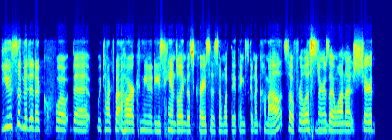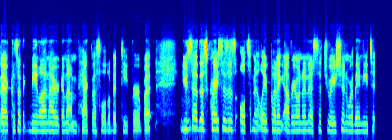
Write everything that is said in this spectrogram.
You submitted a quote that we talked about how our community is handling this crisis and what they think is going to come out. So, for listeners, mm-hmm. I want to share that because I think Mila and I are going to unpack this a little bit deeper. But mm-hmm. you said this crisis is ultimately putting everyone in a situation where they need to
